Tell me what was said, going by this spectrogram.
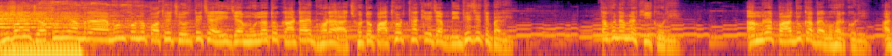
জীবনে যখনই আমরা এমন কোনো পথে চলতে চাই যা মূলত কাঁটায় ভরা ছোট পাথর থাকে যা বিধে যেতে পারে, তখন আমরা কি করি? আমরা পাদুকা ব্যবহার করি, আর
